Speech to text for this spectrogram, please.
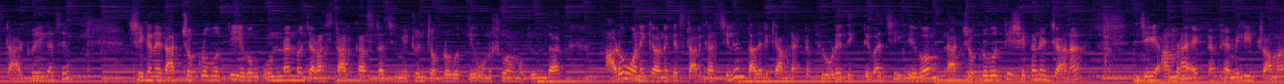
স্টার্ট হয়ে গেছে। সেখানে রাজ চক্রবর্তী এবং অন্যান্য যারা স্টার কাস্ট আছে, মিঠুন চক্রবর্তী অনুসুমা মজুমদার, আরও অনেকে অনেকে স্টার কাস্ট ছিলেন, তাদেরকে আমরা একটা ফ্লোরে দেখতে পাচ্ছি এবং রাজ চক্রবর্তী সেখানে জানা যে আমরা একটা ফ্যামিলি ড্রামা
